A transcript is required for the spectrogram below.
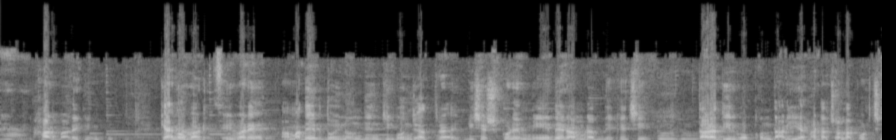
হ্যাঁ। হাড় বাড়ে কিন্তু। কেন বাড়ে? এইবারে আমাদের দৈনন্দিন জীবনযাত্রায় বিশেষ করে মেয়েদের আমরা দেখেছি তারা দীর্ঘক্ষণ দাঁড়িয়ে হাঁটাচলা করছে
